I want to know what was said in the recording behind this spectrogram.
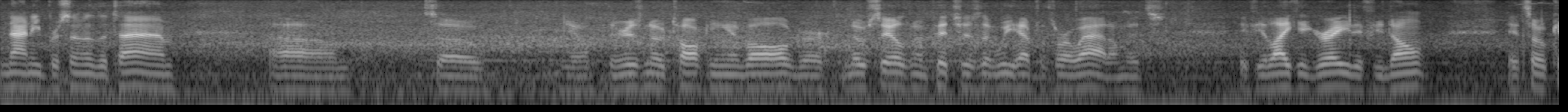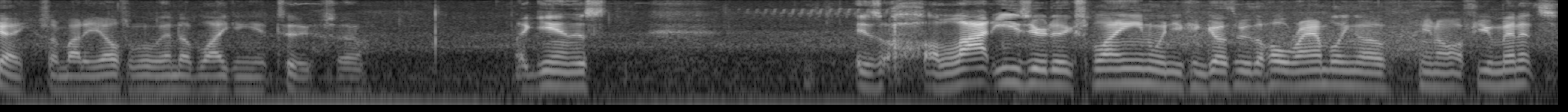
90% of the time. Um, so, you know, there is no talking involved or no salesman pitches that we have to throw at them. It's, if you like it, great. If you don't, it's okay. Somebody else will end up liking it too. So, again, this is a lot easier to explain when you can go through the whole rambling of, you know, a few minutes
